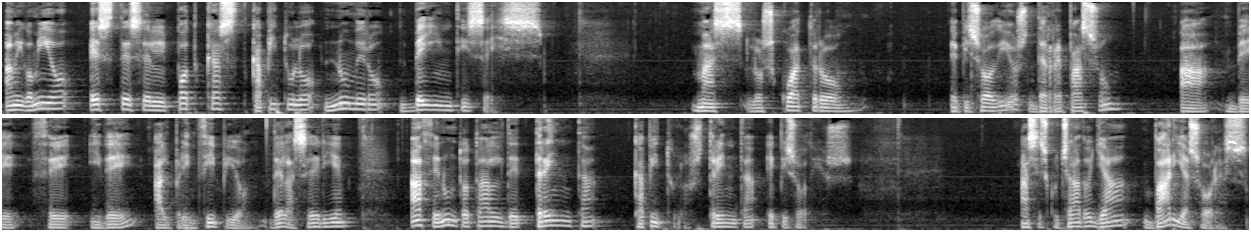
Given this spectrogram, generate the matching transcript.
Amigo mío, este es el podcast capítulo número 26, más los cuatro episodios de repaso A, B, C y D al principio de la serie hacen un total de 30 capítulos, 30 episodios. Has escuchado ya varias horas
